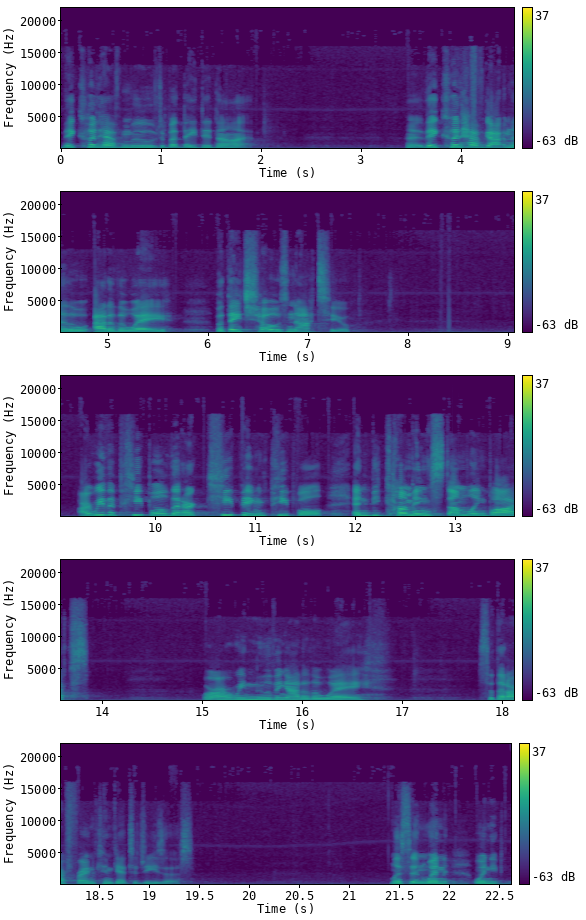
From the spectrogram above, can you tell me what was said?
They could have moved, but they did not. They could have gotten out of the way, but they chose not to. Are we the people that are keeping people and becoming stumbling blocks? Or are we moving out of the way so that our friend can get to Jesus? Listen, when, when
